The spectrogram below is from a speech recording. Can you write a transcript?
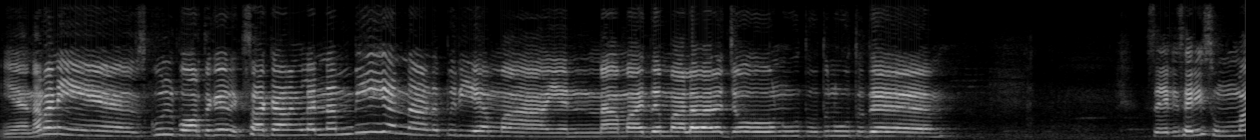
என்னம்மா நீ ஸ்கூல் போகிறதுக்கு ரிக்ஷாக்காரங்கள நம்பி என்ன அனுப்புறியம்மா என்னம்மா இது மழை வேற ஜோ நூத்து ஊத்துன்னு ஊத்துது சரி சரி சும்மா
